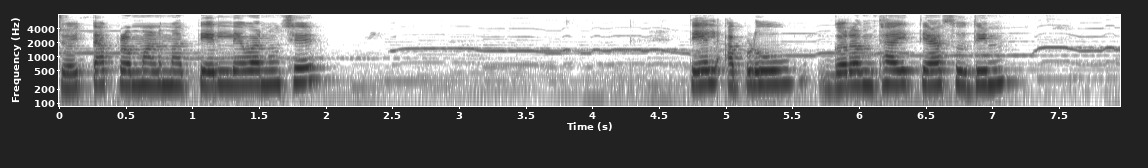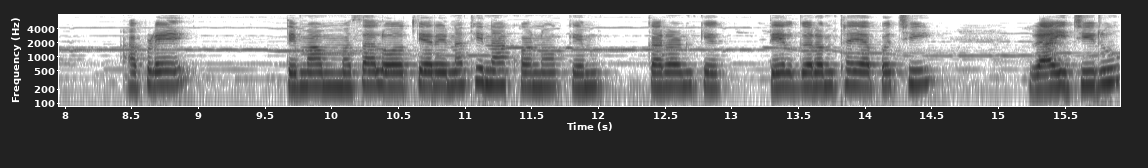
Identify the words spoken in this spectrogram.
જોઈતા પ્રમાણમાં તેલ લેવાનું છે. તેલ આપણું ગરમ થાય ત્યાં સુધી આપણે તેમાં મસાલો અત્યારે નથી નાખવાનો, કેમ કારણ કે તેલ ગરમ થયા પછી રાઈ જીરું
